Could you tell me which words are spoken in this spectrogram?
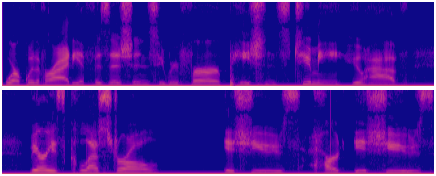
work with a variety of physicians who refer patients to me who have various cholesterol issues, heart issues.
